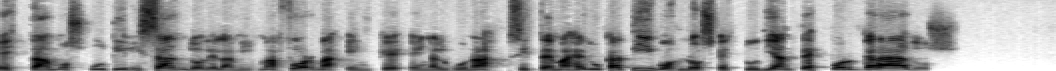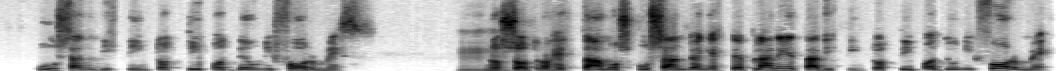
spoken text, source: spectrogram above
estamos utilizando de la misma forma en que en algunos sistemas educativos los estudiantes por grados usan distintos tipos de uniformes nosotros estamos usando en este planeta distintos tipos de uniformes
